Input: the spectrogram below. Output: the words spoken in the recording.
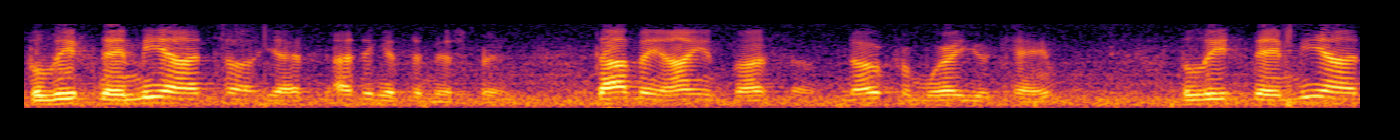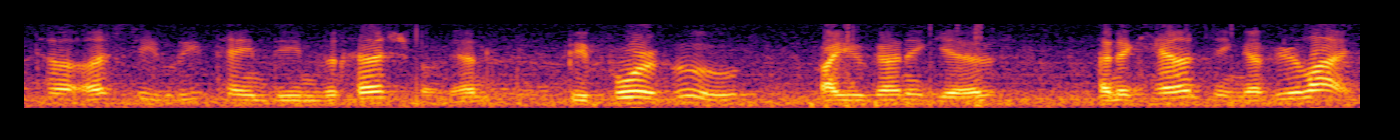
Belief ne'mi'ata, yes, I think it's a misprint. Dame ayin basa. Know from where you came. Belief miata asi litain din v'cheshbon. And before who are you going to give an accounting of your life?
